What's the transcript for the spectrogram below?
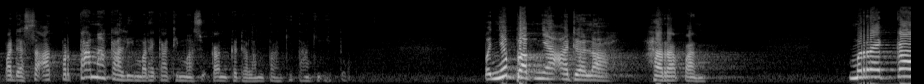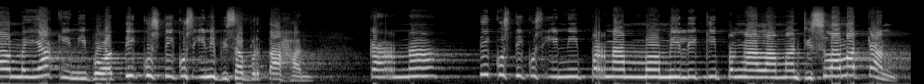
pada saat pertama kali mereka dimasukkan ke dalam tangki-tangki itu? Penyebabnya adalah harapan. Mereka meyakini bahwa tikus-tikus ini bisa bertahan karena tikus-tikus ini pernah memiliki pengalaman diselamatkan.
